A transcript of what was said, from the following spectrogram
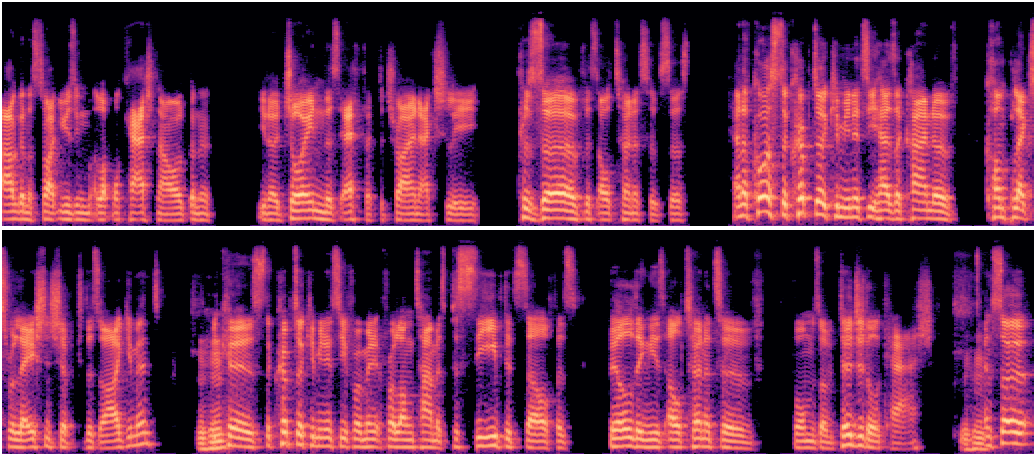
I'm going to start using a lot more cash now. I'm going to, you know, join this effort to try and actually preserve this alternative system. And of course, the crypto community has a kind of complex relationship to this argument mm-hmm. because the crypto community for a minute, for a long time has perceived itself as building these alternative forms of digital cash. Mm-hmm. And so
